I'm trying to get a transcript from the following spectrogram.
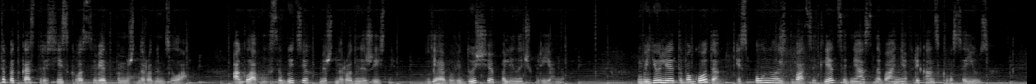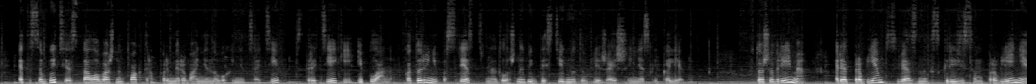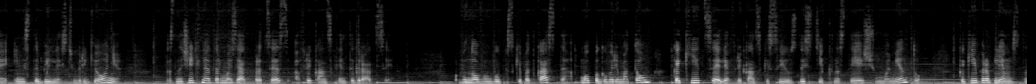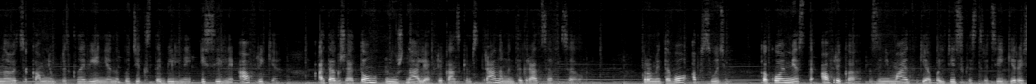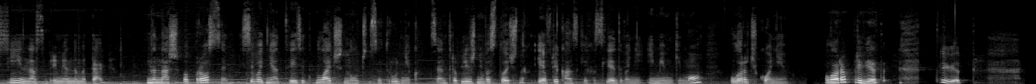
Это подкаст Российского совета по международным делам о главных событиях международной жизни. Я его ведущая Полина Чуприянова. В июле этого года исполнилось 20 лет со дня основания Африканского союза. Это событие стало важным фактором формирования новых инициатив, стратегий и планов, которые непосредственно должны быть достигнуты в ближайшие несколько лет. В то же время ряд проблем, связанных с кризисом управления и нестабильностью в регионе, значительно тормозят процесс африканской интеграции. В новом выпуске подкаста мы поговорим о том, какие цели Африканский Союз достиг к настоящему моменту, какие проблемы становятся камнем преткновения на пути к стабильной и сильной Африке, а также о том, нужна ли африканским странам интеграция в целом. Кроме того, обсудим, какое место Африка занимает в геополитической стратегии России на современном этапе. На наши вопросы сегодня ответит младший научный сотрудник Центра ближневосточных и африканских исследований ИМИМ ГИМО Лора Чкония. Лора, привет! Привет!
